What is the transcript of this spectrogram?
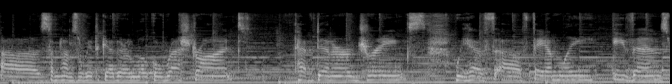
Uh, sometimes we'll get together at a local restaurant, have dinner, drinks. We have uh, family events.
